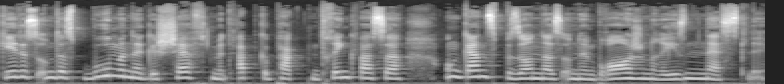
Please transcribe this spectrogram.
geht es um das boomende Geschäft mit abgepacktem Trinkwasser und ganz besonders um den Branchenriesen Nestlé.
